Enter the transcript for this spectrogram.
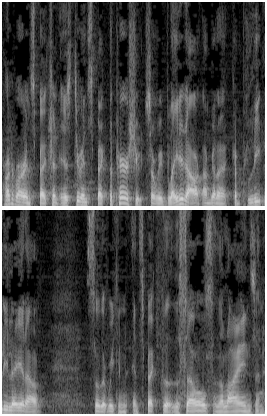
Part of our inspection is to inspect the parachute. So we've laid it out. I'm going to completely lay it out so that we can inspect the, the cells and the lines and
